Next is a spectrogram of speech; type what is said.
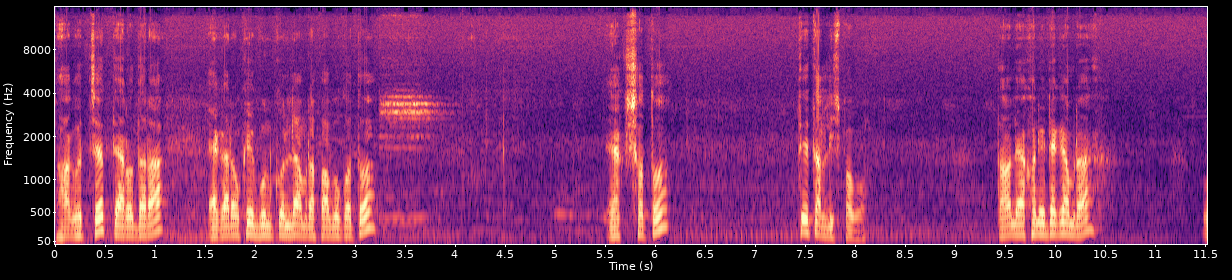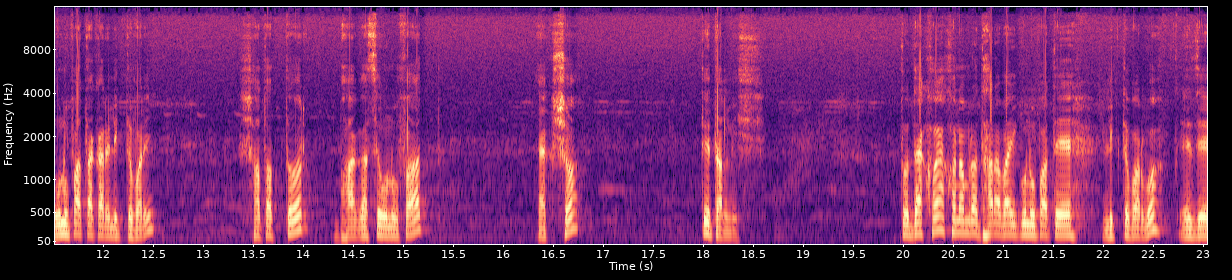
ভাগ হচ্ছে তেরো দ্বারা এগারোকে গুণ করলে আমরা পাবো কত? একশত তেতাল্লিশ পাবো। তাহলে এখন এটাকে আমরা অনুপাত আকারে লিখতে পারি। সাতাত্তর ভাগ আছে অনুপাত একশো তেতাল্লিশ। তো দেখো, এখন আমরা ধারাবাহিক অনুপাতে লিখতে পারব। এই যে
